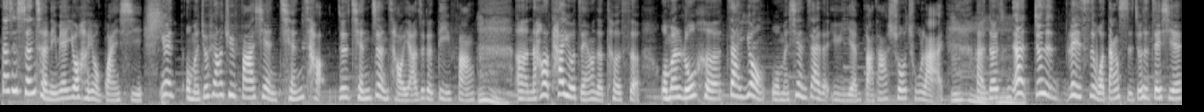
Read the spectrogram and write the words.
但是深层里面又很有关系，因为我们就需要去发现前草，就是前镇草芽这个地方，嗯，呃，然后它有怎样的特色，我们如何再用我们现在的语言把它说出来？嗯，好的，那就是类似我当时就是这些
